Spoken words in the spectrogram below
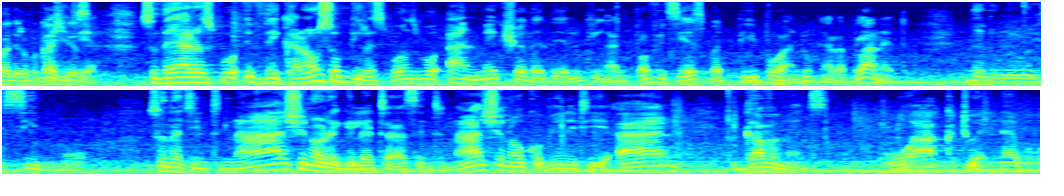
budget of a country. budget, yes. yeah. So they are respo- if they can also be responsible and make sure that they're looking at profits, yes, but people and looking at the planet, then we will see more. So that international regulators, international community, and governments work to enable.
